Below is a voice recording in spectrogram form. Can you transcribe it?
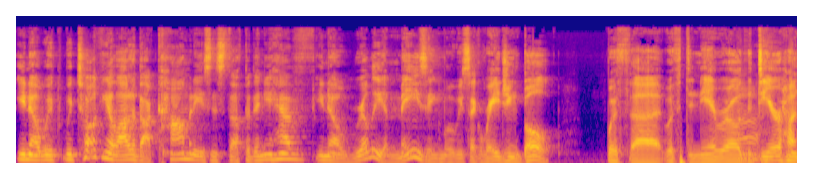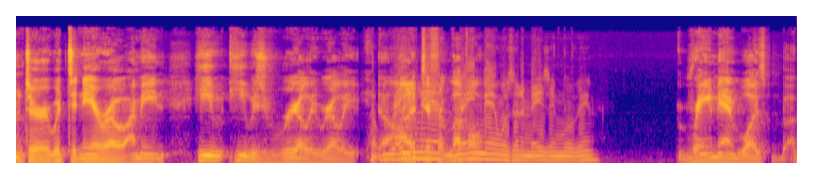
You know, we we're talking a lot about comedies and stuff, but then you have you know really amazing movies like Raging Bull with uh, with De Niro. The Deer Hunter with De Niro. I mean, he he was really really uh, on a different Man, level. Rain Man was an amazing movie. Rain Man was. Uh,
